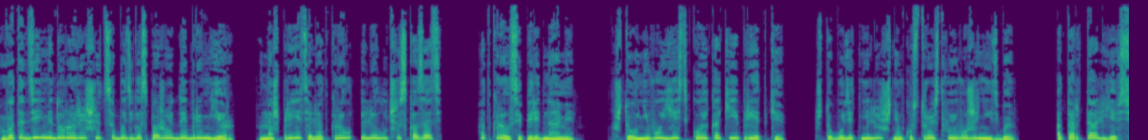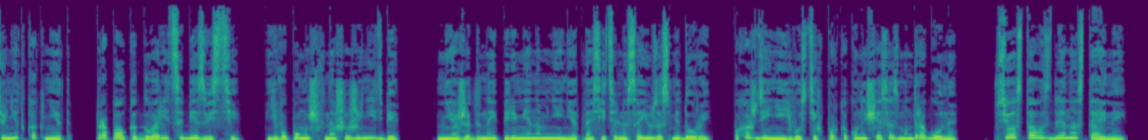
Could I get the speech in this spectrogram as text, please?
В этот день Мидора решится быть госпожой де Брюмьер. Наш приятель открыл, или лучше сказать, открылся перед нами, что у него есть кое-какие предки, что будет не лишним к устройству его женитьбы. А Тарталье все нет как нет, пропал, как говорится, без вести. Его помощь в нашей женитьбе Неожиданная перемена мнений относительно союза с Мидорой, похождение его с тех пор, как он исчез из Мандрагоны, все осталось для нас тайной.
